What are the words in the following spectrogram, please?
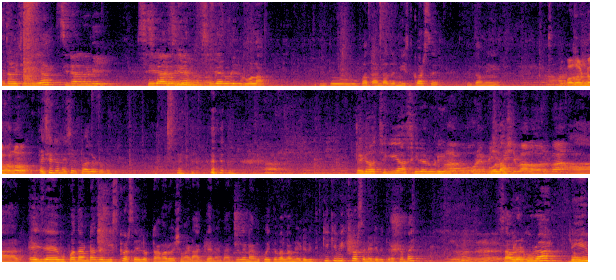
এটা হচ্ছে গিয়া সিরারুডির সিরারুডির গোলা। কিন্তু উপাদানটা যে মিস করছে কিন্তু আমি উপাদানটা হলো এই সেটা নেই টয়লেট ওটা। এটা হচ্ছে গিয়া সিরারুডির গোলা। আর এই যে উপাদানটা যে মিক্স করছে এই লোকটা আমার ওই সময় ডাক দেয় না। ডাক দিলে আমি কইতে পারলাম না এটার ভিতরে কি কি মিক্স করছেন? এটার ভিতরে একদম ভাই। চাউলের গুঁড়া ডিম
